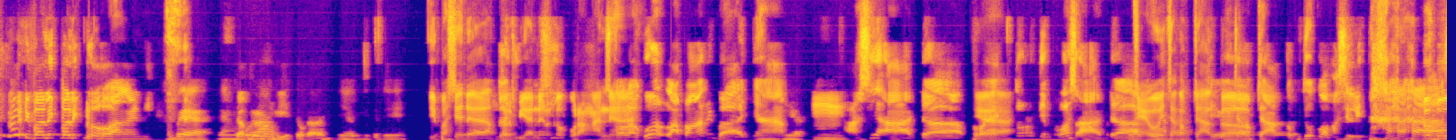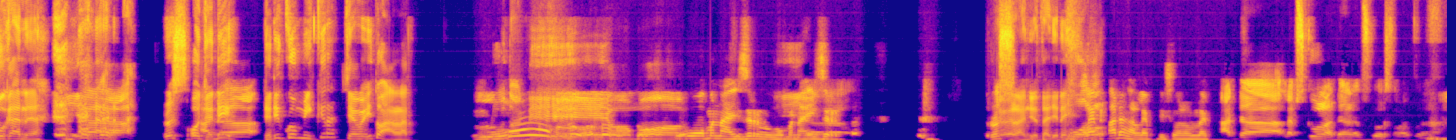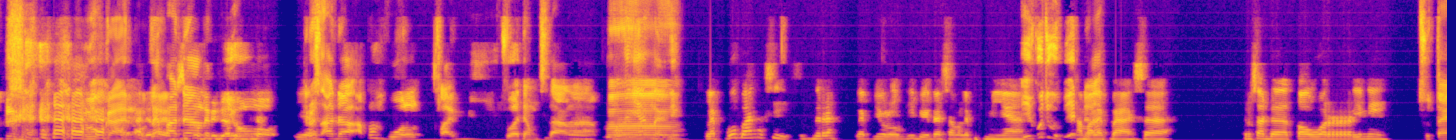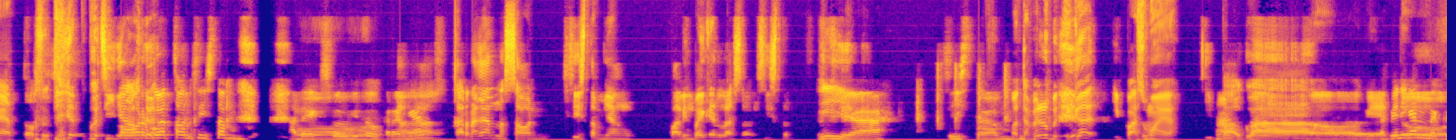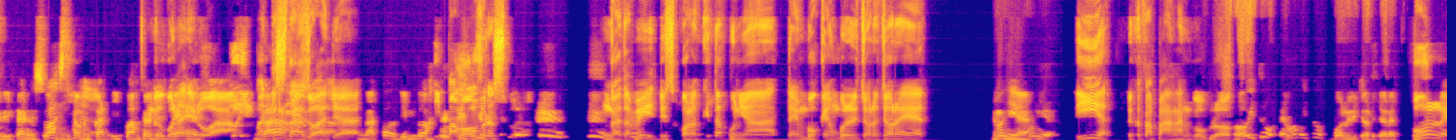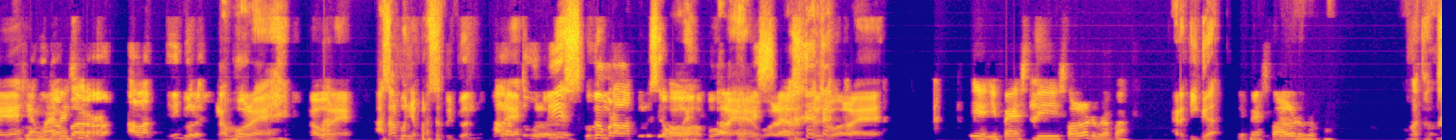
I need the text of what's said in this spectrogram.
cuma dibalik-balik doang aja. apa ya? Yang Tapi kurang. emang gitu kan. Ya gitu deh. Ya pasti ada Enggak kelebihan dan kekurangannya. Sekolah gua lapangannya banyak. Hmm. AC ada, proyektor tiap kelas ada. Cewek Cewek cakep-cakep. cakep-cakep itu gua fasilitas. Oh, bukan ya. Iya. Terus Oh, jadi- ada- Jadi gue mikir cewek itu alat. lu tadi ngomong. Womanizer lu, womanizer. Terus Oke, lanjut aja deh. wall, Lab ada nggak lab di sekolah lu, lab? ada lab school, ada lab school sekolah gua. Bukan. Ada Lab lab ada lab di bio. Iya. Terus ada apa wall climbing buat yang sedang. Lumayan Hmm. lagi. Lab gue banyak sih sebenarnya. Lab biologi beda sama lab kimia, Iya, gua juga beda. sama lab bahasa. Terus ada tower ini, Sutet, tor sutet buat sinyal. tower buat sound system. Ada Oh. ekskul gitu, keren kan? Nah, karena kan sound system yang paling baik adalah sound system. Iya, sistem. Oh, tapi lu bertiga IPA semua ya? IPA Hah? gue. Oh, gitu. Tapi ini kan negeri versus swasta, bukan IPA versus Enggak, gue nanya doang. Gue IPA Enggak. Gue. aja. Enggak tau, diem doang. IPA lovers gue. Enggak, tapi di sekolah kita punya tembok yang boleh dicoret-coret. Emang iya? Emang iya. Iya, deket lapangan goblok. Oh itu emang itu boleh dicoret-coret. Boleh. Yang mana gambar sih? alat ini boleh. Enggak boleh. Enggak boleh. Asal punya persetujuan boleh. Alat tulis. Gue gambar alat tulis ya Oh, boleh. boleh, Alat tulis. boleh. Terus boleh. Iya, IPS di sekolah lu ada berapa? Ada tiga. IPS sekolah lu ada berapa? Gue gak tau.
